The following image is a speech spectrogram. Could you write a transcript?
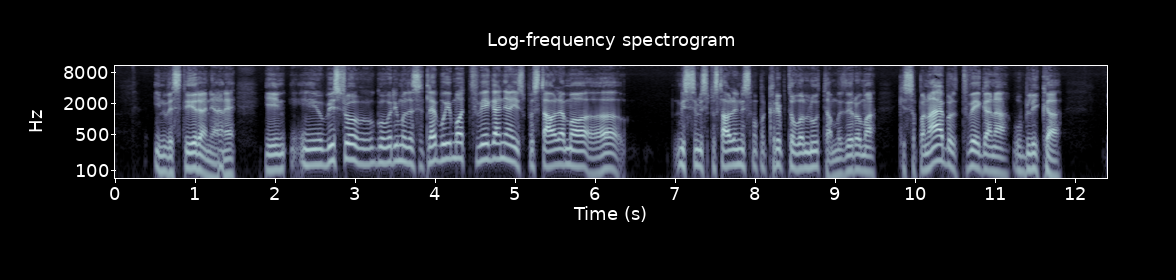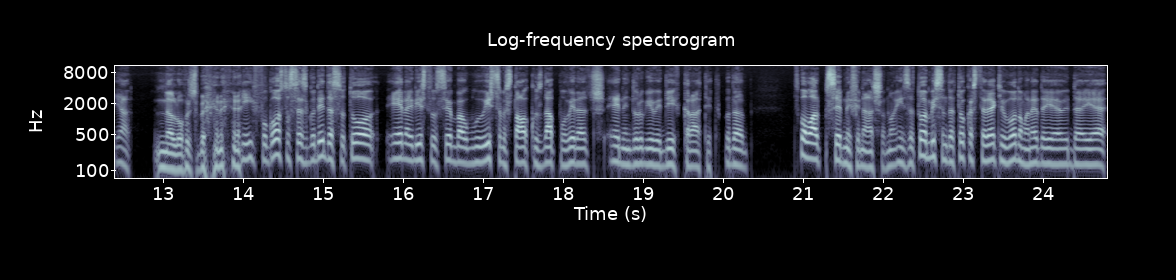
investiranja. Ja. Ja. In, in v bistvu govorimo, da se tle bojimo tveganja, izpostavljamo, uh, mislim, izpostavljeni smo pa kriptovalutam, oziroma ki so pa najbolj tvegana oblika Ja. Naložbe. Pogosto se zgodi, da so to ena in ista oseba v istem stavku, zna povedati en in drugi vidik hkrati. Tako da smo malo posebni finančno. No? In zato mislim, da to, kar ste rekli, vodoma, ne, da, je, da, je,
